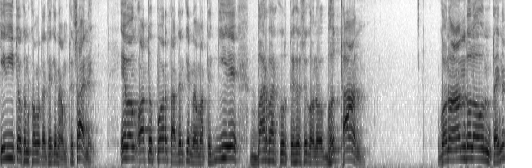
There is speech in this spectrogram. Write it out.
কেউই তখন ক্ষমতা থেকে নামতে চায় নাই। এবং অতঃপর তাদেরকে নামাতে গিয়ে বারবার করতে হয়েছে গণ অভ্যুত্থান গণ আন্দোলন তাই না?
